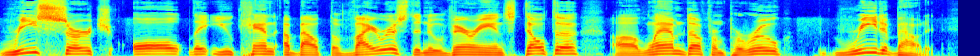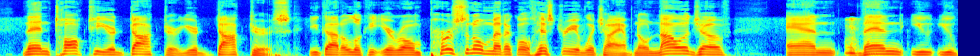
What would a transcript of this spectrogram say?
Research all that you can about the virus, the new variants, Delta, uh, Lambda from Peru. Read about it. Then talk to your doctor, your doctors. You got to look at your own personal medical history, of which I have no knowledge of and then you you've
